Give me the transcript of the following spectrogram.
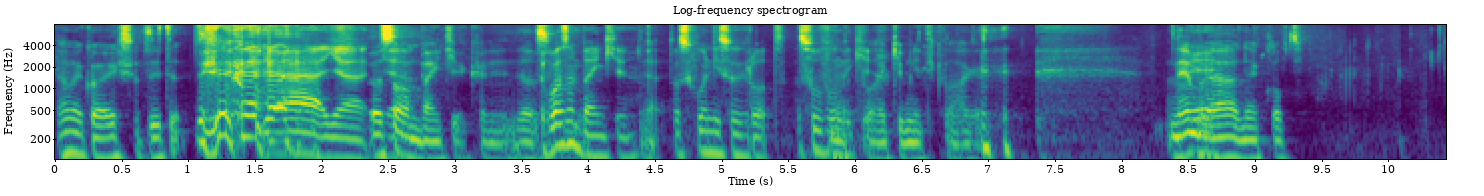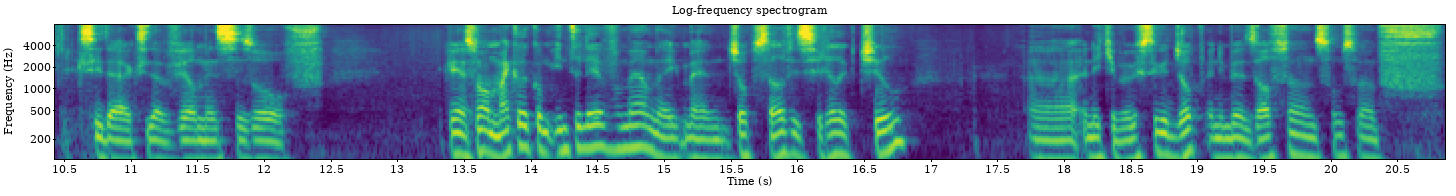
Ja, maar ik wou ergens op zitten. ja, ja. Dat was ja. wel een bankje. dat Er was een bankje. Ja. Dat was gewoon niet zo groot. Dat is volgende keer. Ik heb niet te klagen. Nee, maar ja, nee, klopt. Ik zie dat, ik zie dat veel mensen zo... of- Ik weet, het is wel makkelijk om in te leven voor mij, omdat ik, mijn job zelf is redelijk chill. Eh, en ik heb een rustige job. En ik ben zelf zo soms van... pff,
